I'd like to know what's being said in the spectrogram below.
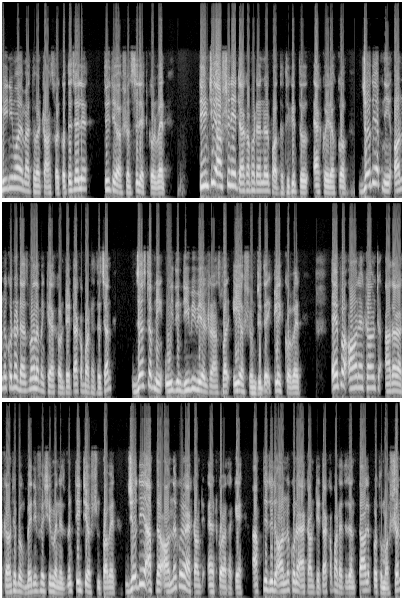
বিনিময়ের মাধ্যমে ট্রান্সফার করতে চাইলে তৃতীয় অপশন সিলেক্ট করবেন। তিনটি অপশনে টাকা পাঠানোর পদ্ধতি কিন্তু একই রকম। যদি আপনি অন্য কোনো ডাচ বাংলা ব্যাংকের অ্যাকাউন্টে টাকা পাঠাতে চান জাস্ট আপনি উইদিন ডিবিবিএল ট্রান্সফার এই অপশনটিতে ক্লিক করবেন। এরপর অন অ্যাকাউন্ট আদার অ্যাকাউন্ট এবং বেনিফিশিয়ারি ম্যানেজমেন্ট তিনটি অপশন পাবেন। যদি আপনার অন্য কোনো অ্যাকাউন্ট অ্যাড করা থাকে, আপনি যদি অন্য কোনো অ্যাকাউন্টে টাকা পাঠাতে চান, তাহলে প্রথম অপশন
